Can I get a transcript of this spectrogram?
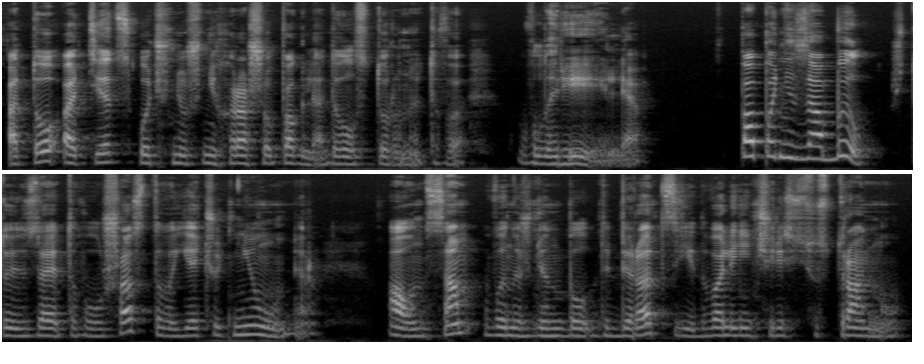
а то отец очень уж нехорошо поглядывал в сторону этого в Лориэля. Папа не забыл, что из-за этого ушастого я чуть не умер, а он сам вынужден был добираться едва ли не через всю страну.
